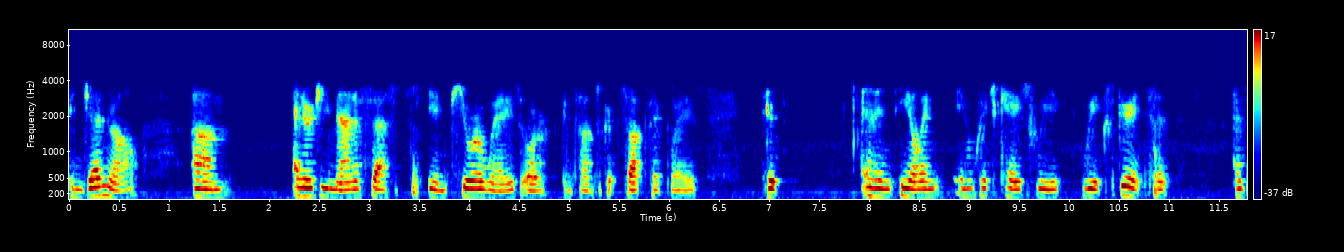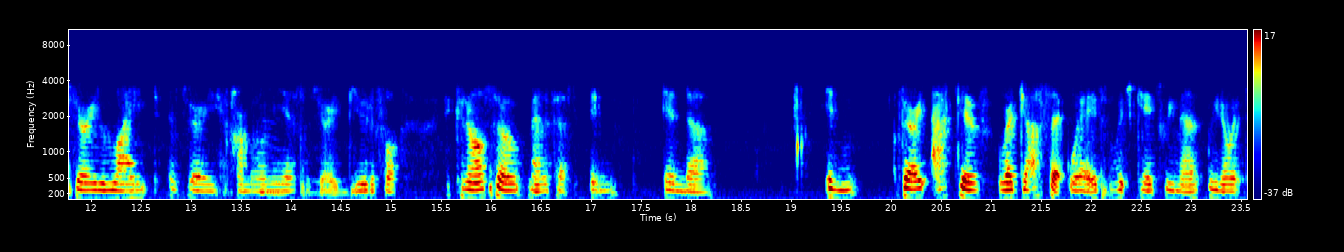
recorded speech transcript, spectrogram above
in general, um, energy manifests in pure ways, or in Sanskrit, sattvic ways. It and in, you know, in, in which case we, we experience it as very light, as very harmonious, as very beautiful. It can also manifest in, in, uh, in very active rajasic ways, in which case we, man, we know it,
